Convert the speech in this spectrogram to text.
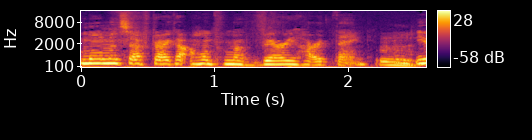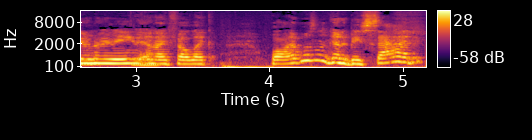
moments after I got home from a very hard thing. Mm. You know what I mean? And I felt like, well, I wasn't going to be sad.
